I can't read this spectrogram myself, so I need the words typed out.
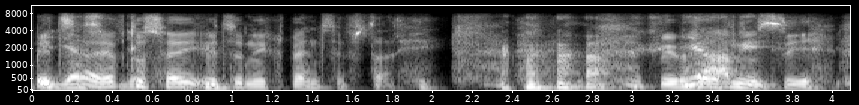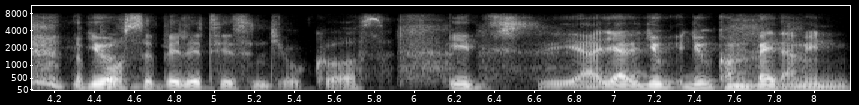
It's, yes, I have to say, it's an expensive study. we yeah, have I mean, to see the you, possibilities in due course. It's yeah, yeah. You you can bet. I mean,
